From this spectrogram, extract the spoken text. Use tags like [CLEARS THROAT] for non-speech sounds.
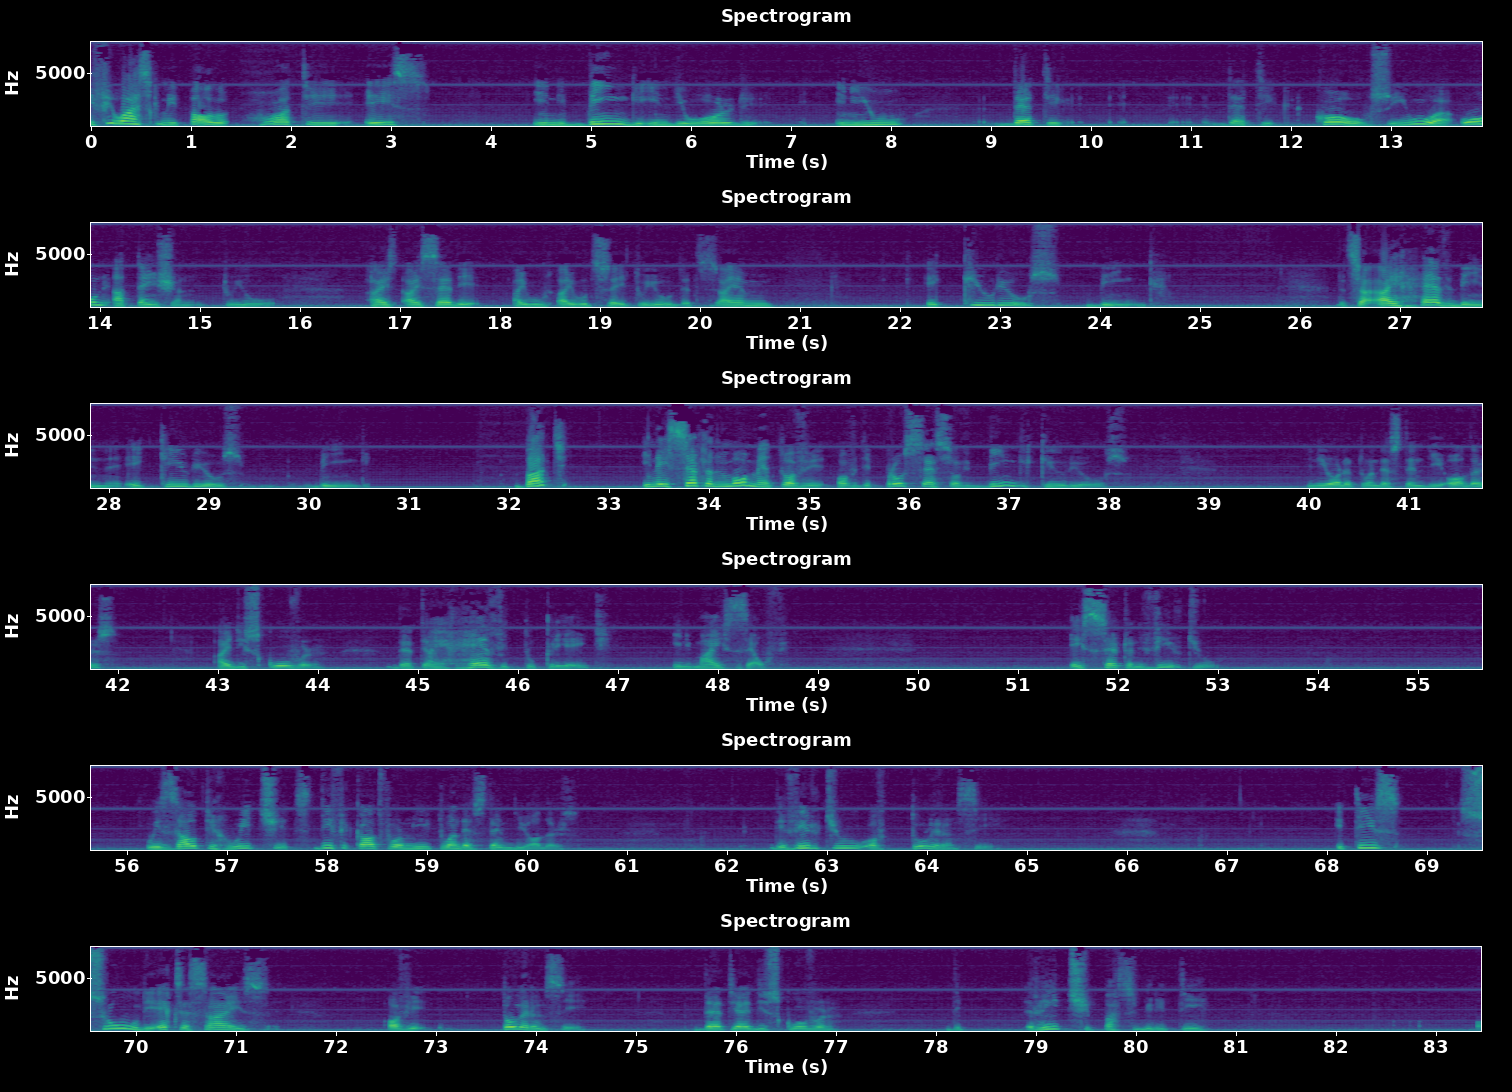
if you ask me, Paulo, what is in being in the world, in you, that that calls your own attention to you. I, I said, I, I would say to you that I am a curious being. That I have been a curious being. But in a certain moment of, of the process of being curious, in order to understand the others, I discover that I have to create in myself a certain virtue without which it's difficult for me to understand the others. The virtue of tolerance. It is through the exercise of tolerance that I discover the rich possibility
